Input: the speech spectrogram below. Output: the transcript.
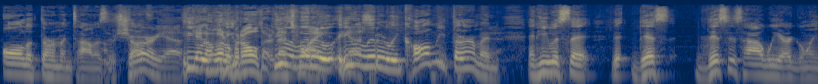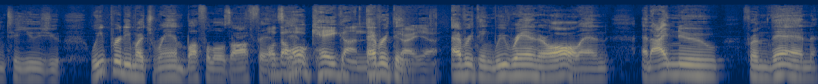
all of Thurman Thomas's stuff. sure, yeah. He Getting a little bit older, He that's would why. literally, he Yes. would literally call me Thurman, and he would say, "This this is how we are going to use you." We pretty much ran Buffalo's offense. Oh, the whole K gun. everything, Right, yeah. everything. We ran it all, and and I knew from then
